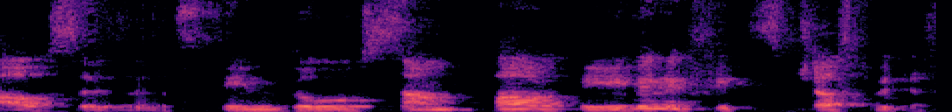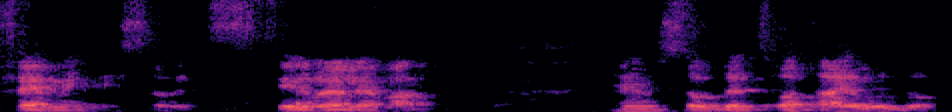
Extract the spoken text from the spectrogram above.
houses and still do some party, even if it's just with the family. So it's still relevant. And so that's what I would do.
